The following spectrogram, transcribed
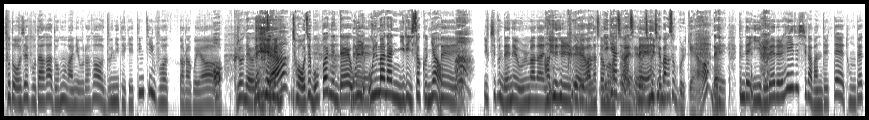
저도 어제 보다가 너무 많이 울어서 눈이 되게 팅팅 부었더라고요. 어, 그러네요, 네. 진짜. 저 어제 못 봤는데 울, 네. 울만한 일이 있었군요. 네. 60분 내내 울만한 아, 일들이 그래요? 많았던 것 얘기하지 같아요. 마세요. 네. 저제 방송 볼게요. 네. 네. 근데 이 노래를 헤이즈 씨가 만들 때 동백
